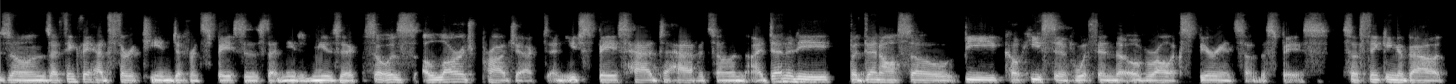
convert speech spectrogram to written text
zones. I think they had 13 different spaces that needed music. So it was a large project and each space had to have its own identity, but then also be cohesive within the overall experience of the space. So thinking about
